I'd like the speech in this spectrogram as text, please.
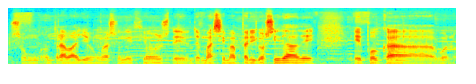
pues un, un traballo en unhas condicións de, de máxima perigosidade e pouca, bueno,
